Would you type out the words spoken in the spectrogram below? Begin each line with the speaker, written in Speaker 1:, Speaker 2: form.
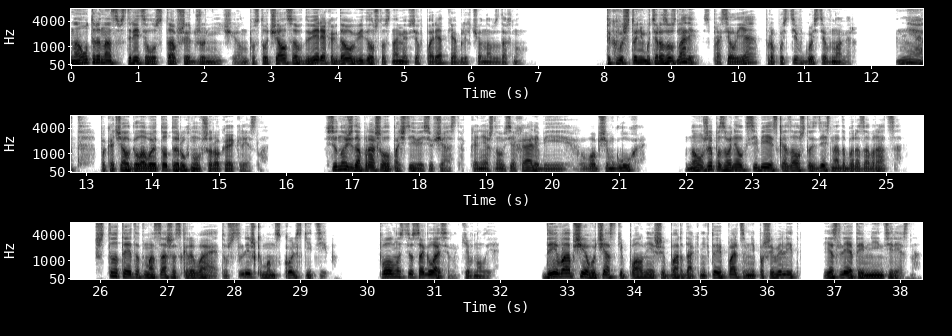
Speaker 1: На утро нас встретил уставший Джуничи. Он постучался в дверь, а когда увидел, что с нами все в порядке, облегченно вздохнул. «Так вы что-нибудь разузнали?» — спросил я, пропустив гостя в номер. «Нет», — покачал головой тот и рухнул в широкое кресло. Всю ночь допрашивал почти весь участок. Конечно, у всех алиби и, в общем, глухо. Но уже позвонил к себе и сказал, что здесь надо бы разобраться. Что-то этот массаж скрывает, уж слишком он скользкий тип. «Полностью согласен», — кивнул я. «Да и вообще в участке полнейший бардак, никто и пальцем не пошевелит, если это им не интересно».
